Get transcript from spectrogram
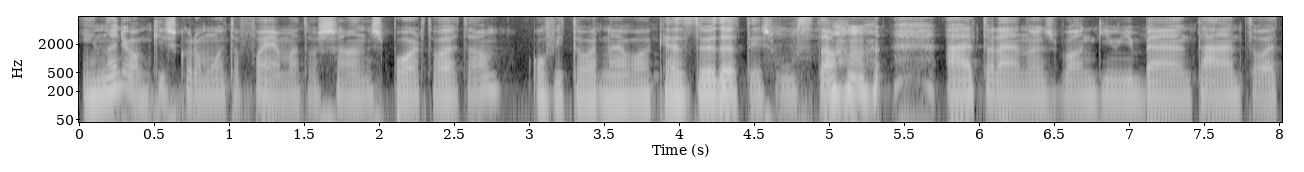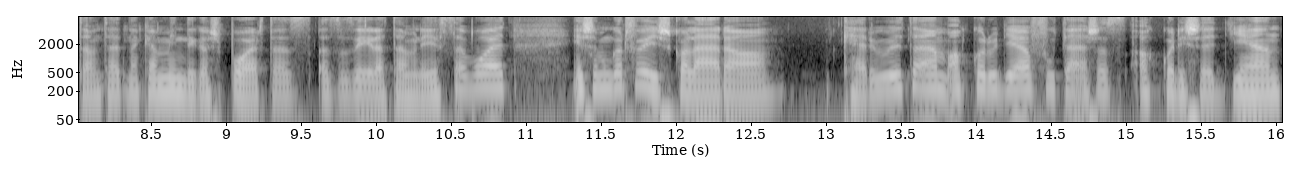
Én nagyon kiskorom óta folyamatosan sportoltam, ovitornával kezdődött, és úsztam általánosban, gimiben, táncoltam, tehát nekem mindig a sport az, az az életem része volt, és amikor főiskolára kerültem, akkor ugye a futás az akkor is egy ilyen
